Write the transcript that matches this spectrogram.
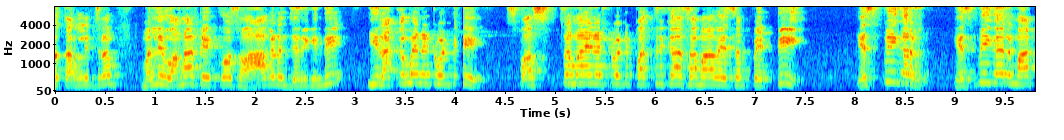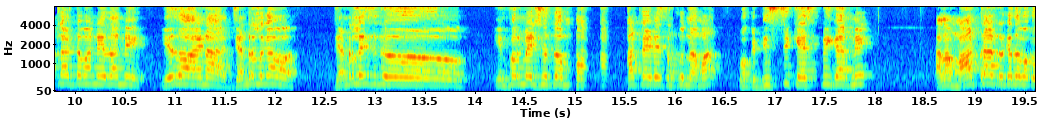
వెహికల్లో తరలించడం మళ్ళీ వన్ నాట్ ఎయిట్ కోసం ఆగడం జరిగింది. ఈ రకమైనటువంటి స్పష్టమైనటువంటి పత్రికా సమావేశం పెట్టి ఎస్పీ గారు ఎస్పీ గారు మాట్లాడడం అనేదాన్ని ఏదో ఆయన జనరల్గా జనరలైజ్డ్ ఇన్ఫర్మేషన్తో మాట్లాడేసి అనుకుందామా? ఒక డిస్ట్రిక్ట్ ఎస్పీ గారిని అలా మాట్లాడరు కదా ఒక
